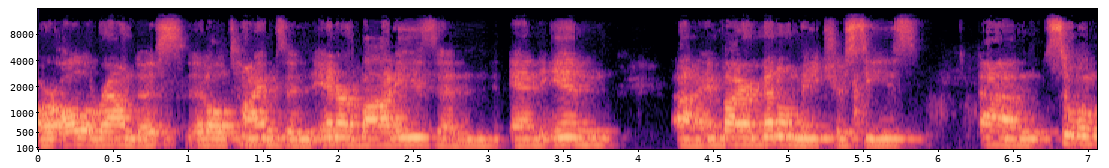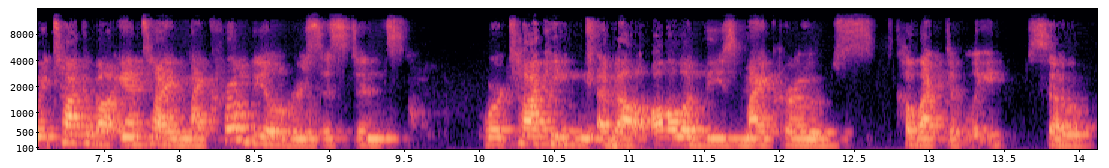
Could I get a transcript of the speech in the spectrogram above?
are all around us at all times and in our bodies and, and in uh, environmental matrices. Um, so when we talk about antimicrobial resistance, we're talking about all of these microbes collectively. So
